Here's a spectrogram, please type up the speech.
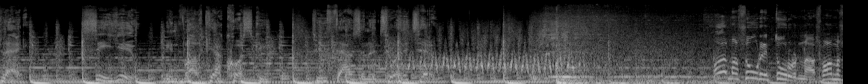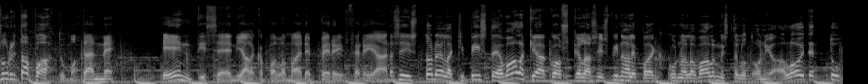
play. See you in Valkeakoski 2022. Maailman suurin turnaus, maailman suurin tapahtuma. Tänne entiseen jalkapallomaiden periferiaan. Siis todellakin piste ja Valkeakoskella, siis finaalipaikkakunnalla valmistelut on jo aloitettu.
